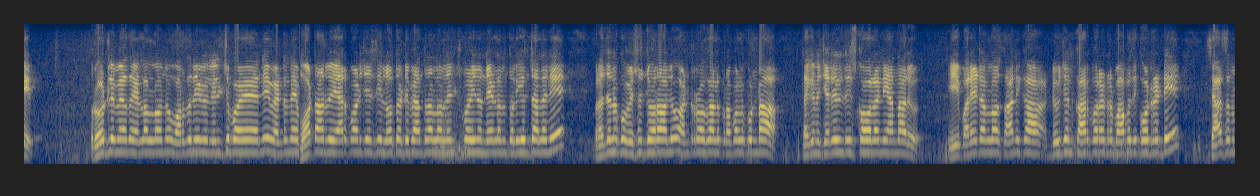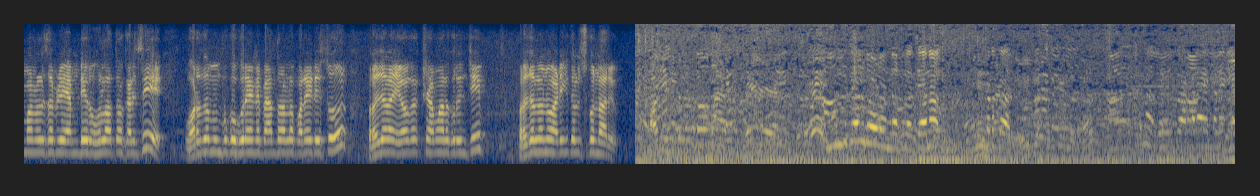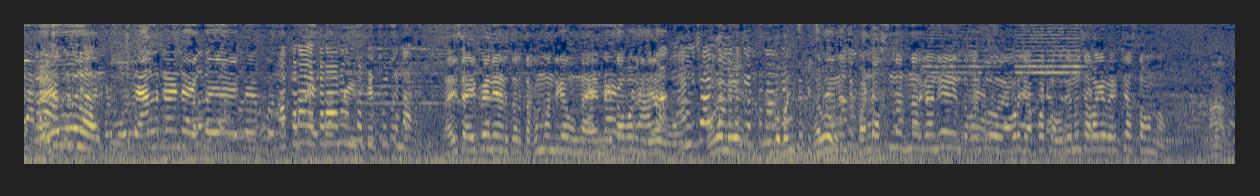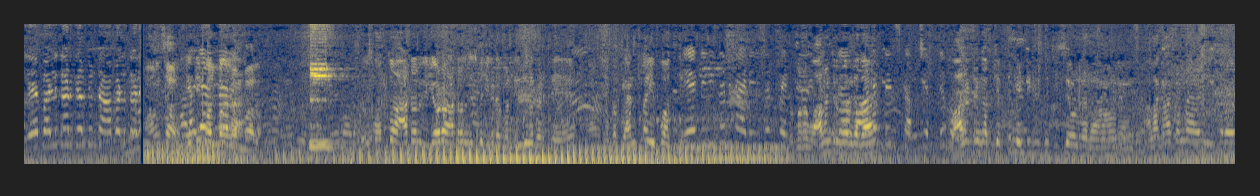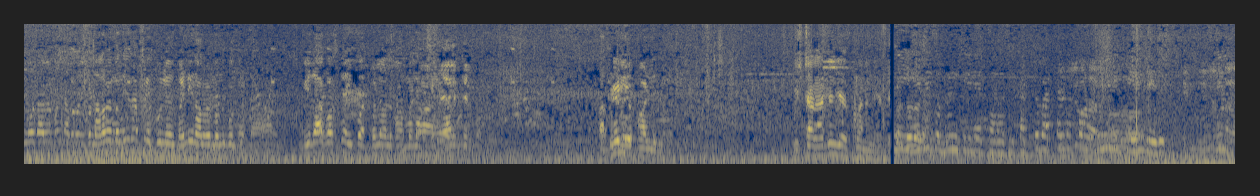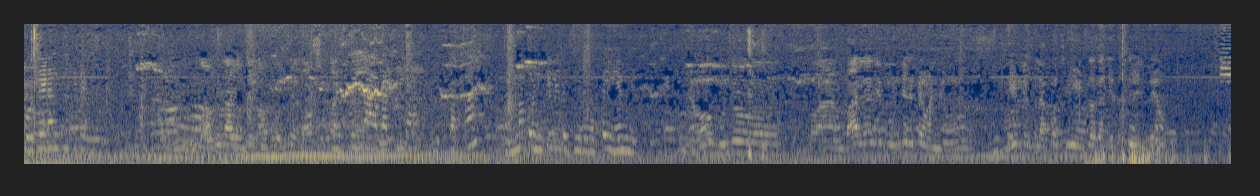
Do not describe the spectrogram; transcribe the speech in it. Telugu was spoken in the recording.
రోడ్ల మీద ఇళ్ళలోనూ వరద నీళ్ళు నిలిచిపోయాయని వెంటనే మోటార్లు ఏర్పాటు చేసి లోతట్టు ప్రాంతాల్లో నిలిచిపోయిన నీళ్ళను తొలగించాలని ప్రజలకు విష జ్వరాలు అంటురోగాలు ప్రబలకుండా తగిన చర్యలు తీసుకోవాలని అన్నారు. ఈ పర్యటనలో స్థానిక డివిజన్ కార్పొరేటర్ బాపతి కోటిరెడ్డి శాసనమండలి సభ్యుడు ఎండి రుహులాతో కలిసి వరద ముంపుకు గురైన ప్రాంతాల్లో పర్యటిస్తూ ప్రజల యోగక్షేమాల గురించి ప్రజలను అడిగి తెలుసుకున్నారు. జనాలు. అక్కడ ఎక్కడ తిప్పుతున్నారు రైస్ అయిపోయినాయి సార్. సగం మందిగా ఉన్నాయి. మిగతా వాళ్ళకి లేవు. ఉదయం నుంచి బండి వస్తుంది అంటున్నారు కానీ ఇంతవరకు ఎవరు చెప్పట్లేదు ఉదయం నుంచి అలాగే వెయిట్ చేస్తా ఉన్నాం. ఏ బళ్ళు కాడికి వెళ్తుంటే ఆ బళ్ళు మొత్తం ఆటోలు విజయవాడ ఆటోలు తీసుకొచ్చి ఇక్కడ డీజిల్ పెడితే ఒక గంటలో అయిపోతుంది ఏ డివిజన్ కా డివిజన్ పెట్టి మన వాలంటీర్ ఉన్నారు కదా? వాలంటీర్ కప్ చెప్తే మీ ఇంటికి తీసుకొచ్చి ఇచ్చేవాళ్ళు కదా. అలా కాకుండా ఇక్కడ నూట యాభై మంది అక్కడ ఇప్పుడు నలభై మందికి తప్ప ఎక్కువ లేదు. బండి నలభై మందికి ఉంటుంట మీ దాకా వస్తే అయిపోతుంది మళ్ళీ వాళ్ళు మళ్ళీ పద్దెనిమిది వాళ్ళు ఇది. ఇష్టారాజ్యం చేస్తున్నానండి ఏది శుభ్రం చేయలేదు సార్? అసలు కట్టు బట్టలు తప్ప ఉంటుంది మీకు లేదు మీద చీర తప్ప ఏం లేదు. మేము ముందు బాగాలేదని చెప్పి ముందు వెళ్ళిపోయామండి మేము. నీళ్ళు ఇంత లెక్క వచ్చి ఇంట్లో కానీ చెప్పి వెళ్ళిపోయాము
